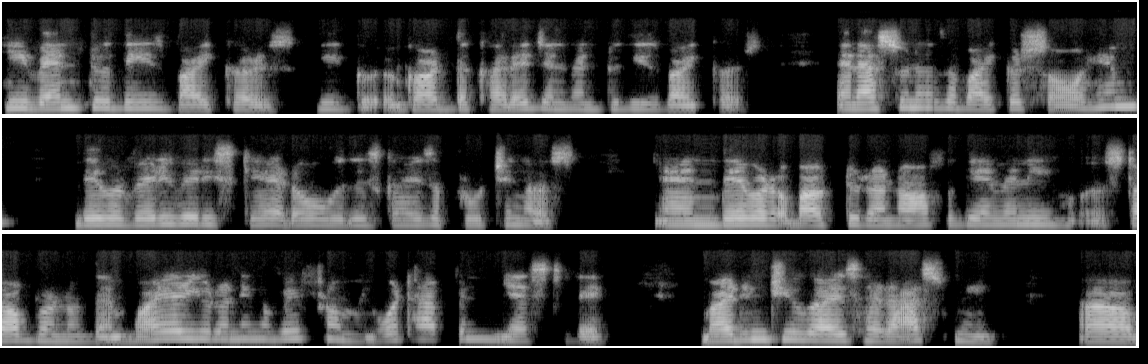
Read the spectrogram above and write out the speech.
he went to these bikers. He got the courage and went to these bikers. And as soon as the bikers saw him, they were very, very scared. Oh, this guy is approaching us. And they were about to run off again when he stopped one of them. Why are you running away from me? What happened yesterday? Why didn't you guys harass me? Uh,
